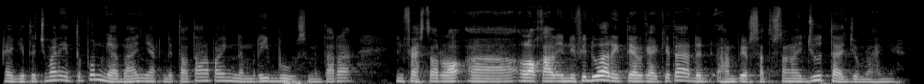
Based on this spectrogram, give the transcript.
kayak gitu cuman itu pun nggak banyak di total paling 6000 sementara investor lo, uh, lokal individual retail kayak kita ada hampir satu setengah juta jumlahnya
